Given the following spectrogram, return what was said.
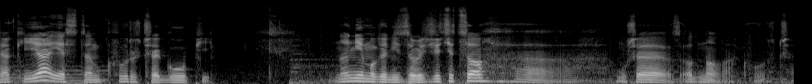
Jaki ja jestem, kurczę, głupi. No nie mogę nic zrobić. Wiecie co? Muszę od nowa, kurczę.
